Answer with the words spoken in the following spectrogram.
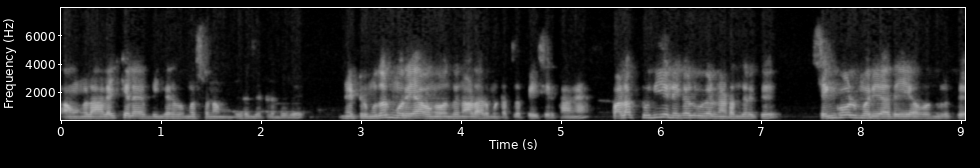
அவங்கள அழைக்கல அப்படிங்கிற விமர்சனம் இருந்துட்டு இருந்தது. நேற்று முதல் முறையா அவங்க வந்து நாடாளுமன்றத்துல பேசியிருக்காங்க. பல புதிய நிகழ்வுகள் நடந்திருக்கு. செங்கோல் மரியாதை அவங்களுக்கு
